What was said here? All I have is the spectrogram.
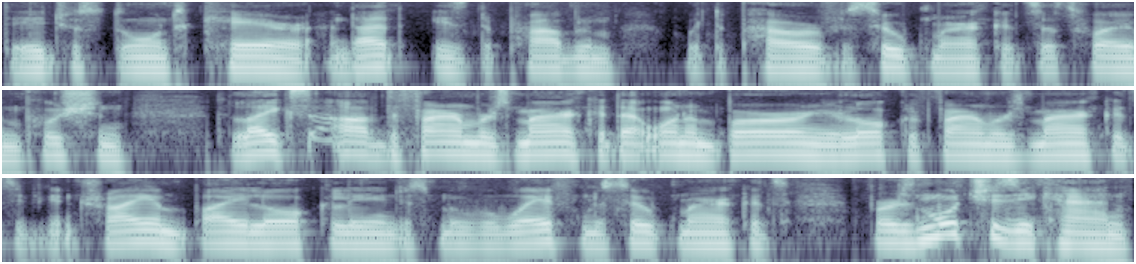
they just don't care. And that is the problem with the power of the supermarkets. That's why I'm pushing the likes of the farmers market, that one in Burren, your local farmers markets. If you can try and buy locally and just move away from the supermarkets for as much as you can,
